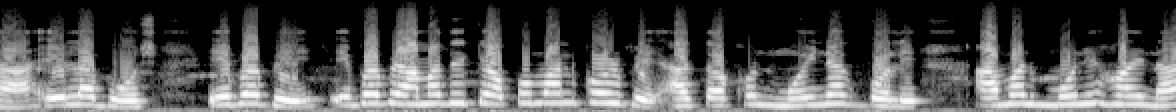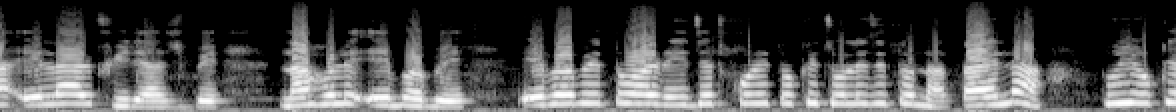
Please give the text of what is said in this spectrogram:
না, এলা বোস, এভাবে এভাবে আমাদেরকে অপমান করবে? আর তখন মৈনাক বলে, আমার মনে হয় না, এলা আর ফিরে আসবে। না হলে এভাবে এভাবে তো আর রিজেক্ট করে তোকে চলে যেত না, তাই না? তুই ওকে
